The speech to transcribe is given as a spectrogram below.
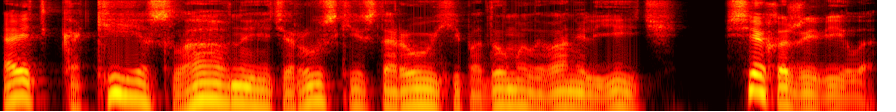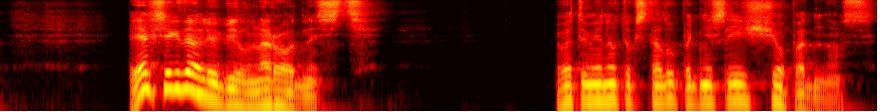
А ведь какие славные эти русские старухи, подумал Иван Ильич. Всех оживило. Я всегда любил народность. В эту минуту к столу поднесли еще поднос.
